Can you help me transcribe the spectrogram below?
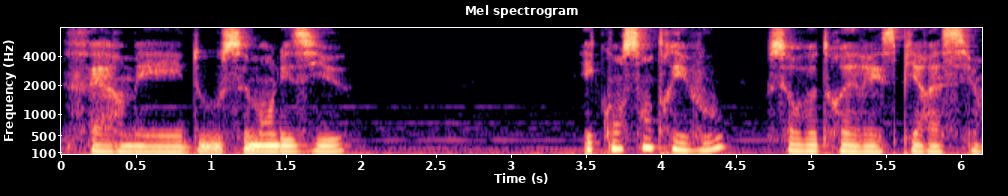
Fermez doucement les yeux et concentrez-vous sur votre respiration.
